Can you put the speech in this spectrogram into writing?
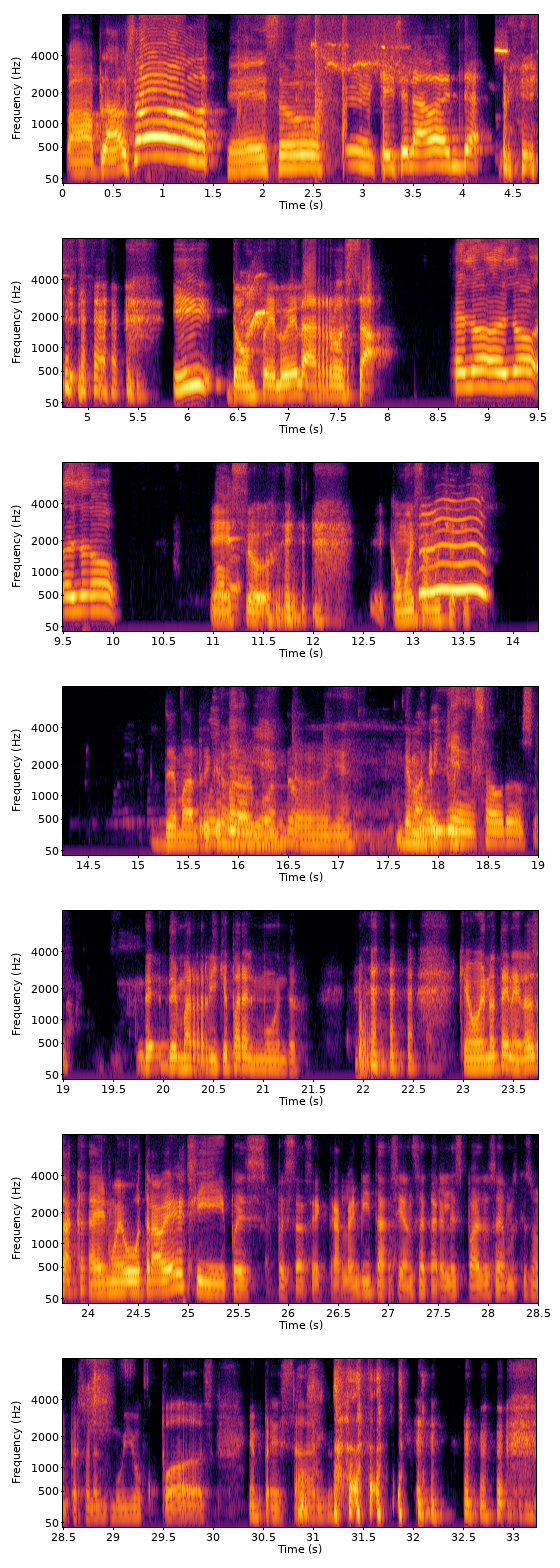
¡Aplauso! Eso. ¿Qué dice la banda? y Don Felo de la Rosa. Ella, ella, ella. Eso. ¿Cómo están, muchachos? De Manrique para el mundo. De Manrique. Muy bien, sabroso. De, de Manrique para el mundo. Qué bueno tenerlos acá de nuevo otra vez y pues, pues aceptar la invitación, sacar el espacio. Sabemos que son personas muy ocupadas, empresarios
